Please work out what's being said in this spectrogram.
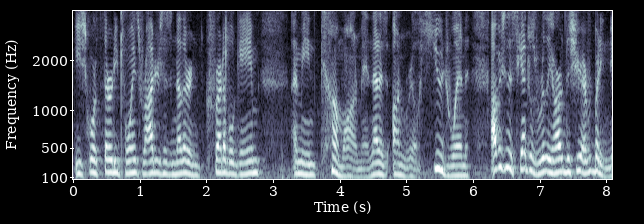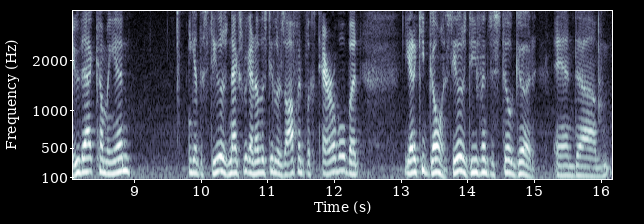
You score 30 points. Rodgers has another incredible game. I mean, come on, man. That is unreal. Huge win. Obviously, the schedule's really hard this year. Everybody knew that coming in. You get the Steelers next week. I know the Steelers' offense looks terrible, but you got to keep going. Steelers' defense is still good. And, um,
